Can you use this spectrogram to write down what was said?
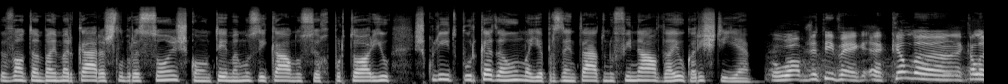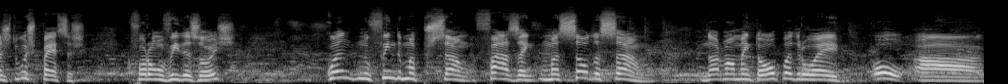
vão também marcar as celebrações com um tema musical no seu repertório, escolhido por cada uma e apresentado no final da Eucaristia. O objetivo é aquela, aquelas duas peças que foram ouvidas hoje, quando no fim de uma procissão fazem uma saudação, normalmente ao padroeiro ou à,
